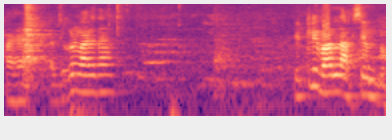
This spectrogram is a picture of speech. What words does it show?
હા હા. હજુ કોણ વાર તા? કેટલી વાર લાગશે એમ તો?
